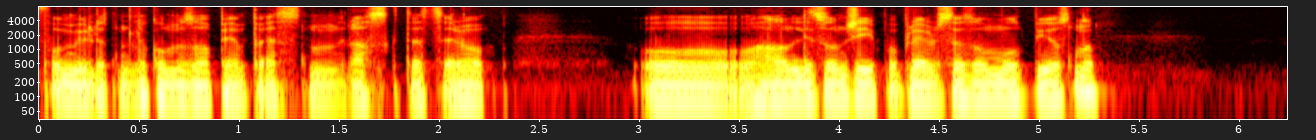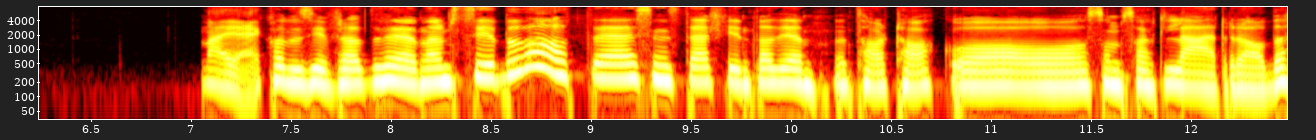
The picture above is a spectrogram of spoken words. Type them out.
få muligheten til å komme seg opp igjen på hesten raskt etter å ha en litt sånn kjip opplevelse sånn mot Byåsen. Nei, Jeg kan jo si fra trenerens side da, at jeg syns det er fint at jentene tar tak og, og som sagt lærer av det.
